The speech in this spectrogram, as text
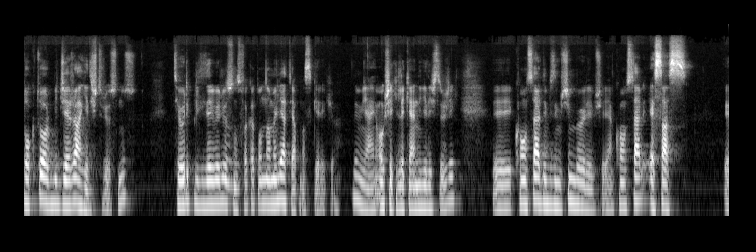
doktor, bir cerrah yetiştiriyorsunuz. Teorik bilgileri veriyorsunuz fakat onun ameliyat yapması gerekiyor. Değil mi? Yani o şekilde kendini geliştirecek. E, konser de bizim için böyle bir şey. Yani konser esas e,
